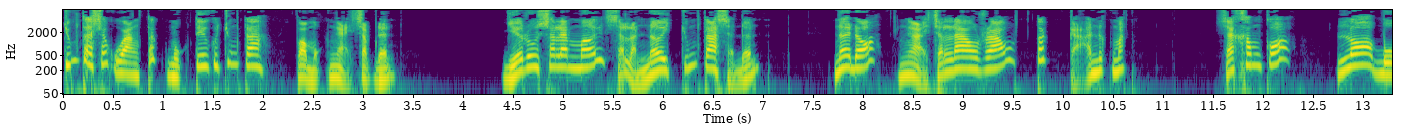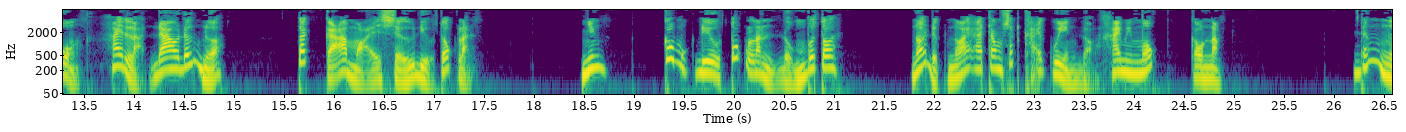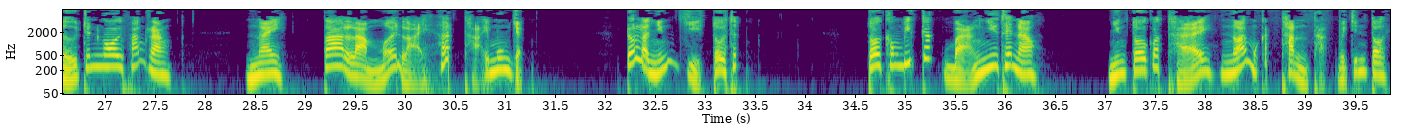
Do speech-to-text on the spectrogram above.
Chúng ta sẽ hoàn tất mục tiêu của chúng ta vào một ngày sắp đến. Jerusalem mới sẽ là nơi chúng ta sẽ đến. Nơi đó, Ngài sẽ lao ráo tất cả nước mắt. Sẽ không có lo buồn hay là đau đớn nữa. Tất cả mọi sự đều tốt lành. Nhưng có một điều tốt lành đụng với tôi. Nó được nói ở trong sách Khải Quyền đoạn 21 câu 5. Đấng ngự trên ngôi phán rằng, Này, ta làm mới lại hết thải muôn vật. Đó là những gì tôi thích. Tôi không biết các bạn như thế nào, nhưng tôi có thể nói một cách thành thật với chính tôi.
